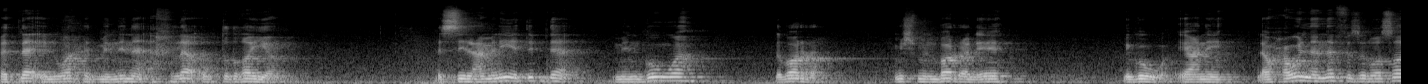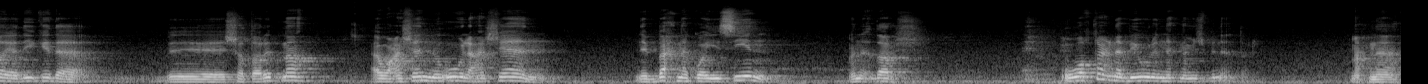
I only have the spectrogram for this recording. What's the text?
فتلاقي الواحد مننا أخلاقه بتتغير. بس العملية تبدأ من جوه لبرة. مش من بره لإيه؟ لجوه. يعني لو حاولنا ننفذ الوصايا دي كده بشطارتنا أو عشان نقول عشان نبقى إحنا كويسين ما نقدرش. وواقعنا بيقول إن إحنا مش بنقدر. ما إحنا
